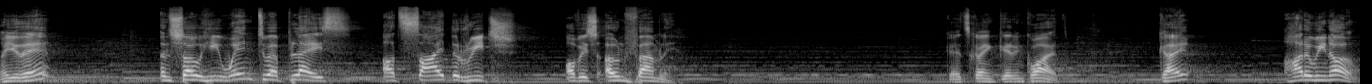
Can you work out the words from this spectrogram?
Are you there? And so he went to a place outside the reach of his own family. Okay, it's going getting quiet. Okay? How do we know?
